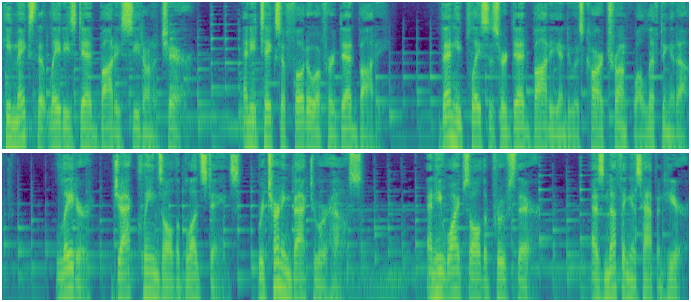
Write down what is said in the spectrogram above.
he makes that lady's dead body seat on a chair. And he takes a photo of her dead body. Then he places her dead body into his car trunk while lifting it up. Later, Jack cleans all the bloodstains, returning back to her house. And he wipes all the proofs there. As nothing has happened here.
